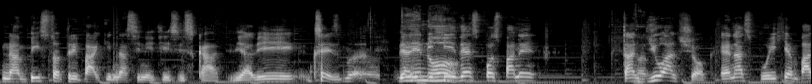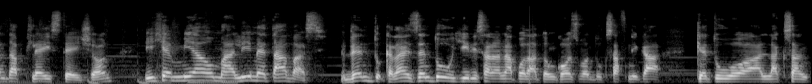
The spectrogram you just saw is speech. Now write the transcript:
να μπει στο τρυπάκι να συνηθίσεις κάτι. Δηλαδή, ξέρεις, δηλαδή είδε πώς πάνε τα DualShock. Ένας που είχε πάντα PlayStation είχε μια ομαλή μετάβαση. Δεν, δεν του γύρισαν ανάποδα τον κόσμο του ξαφνικά και του άλλαξαν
